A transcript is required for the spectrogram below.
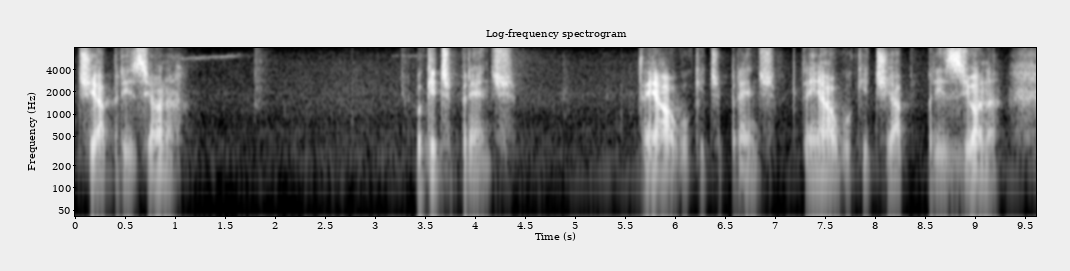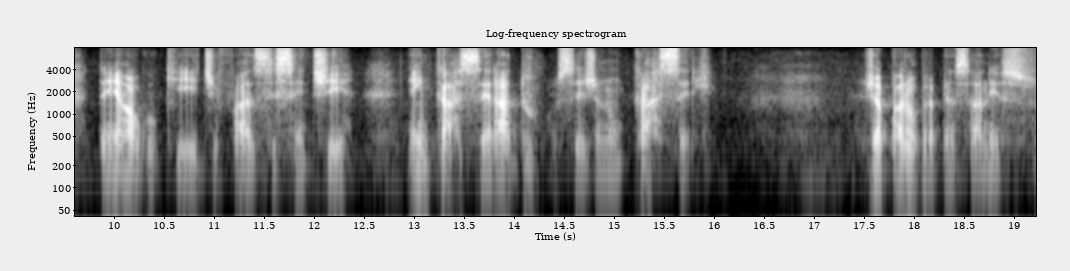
te aprisiona? O que te prende? Tem algo que te prende? Tem algo que te aprisiona? Tem algo que te faz se sentir encarcerado, ou seja, num cárcere? Já parou para pensar nisso?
